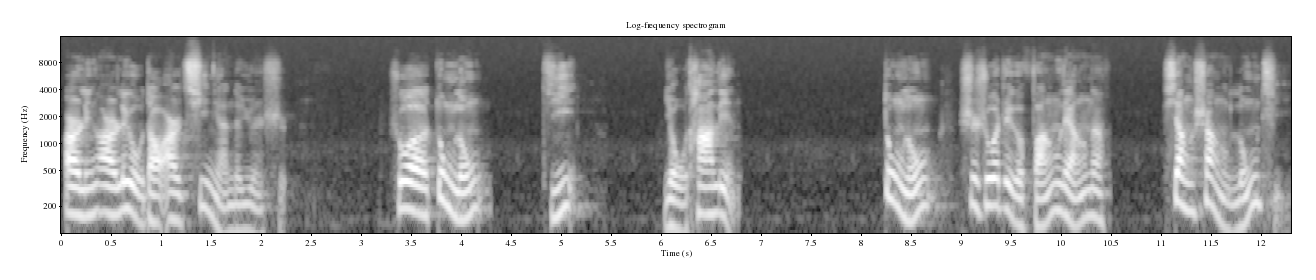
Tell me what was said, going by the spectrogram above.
二零二六到二七年的运势。说动龙，吉，有他吝。动龙是说这个房梁呢向上隆起，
